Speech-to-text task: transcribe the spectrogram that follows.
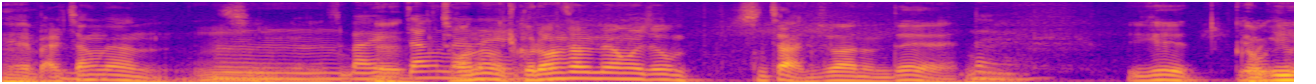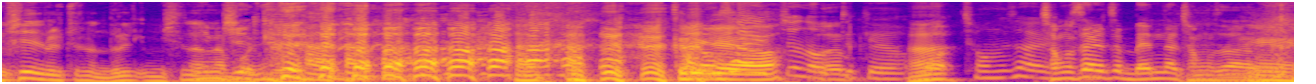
네, 말장난. 음, 그 말장난에. 저는 그런 설명을 좀 진짜 안 좋아하는데 네. 이게 여기 임신일주는 늘 임신하나 임신. 보죠. 정사일주는 어떻게 해요? 어? 정사일주. 정사일주 맨날 정사하고 네.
